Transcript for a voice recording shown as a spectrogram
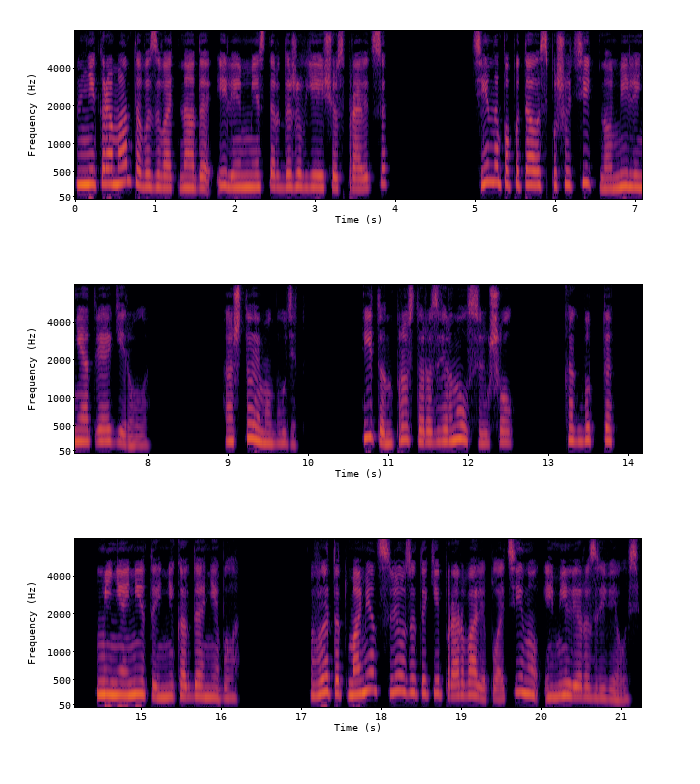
Некроманта вызывать надо, или мистер Дежувье еще справится? Тина попыталась пошутить, но Милли не отреагировала. А что ему будет? Итан просто развернулся и ушел. Как будто меня нет и никогда не было. В этот момент слезы таки прорвали плотину, и Милли разревелась.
